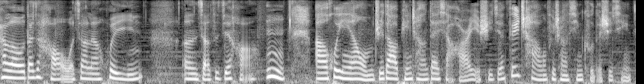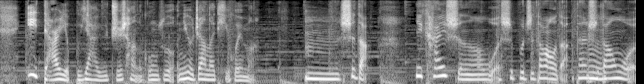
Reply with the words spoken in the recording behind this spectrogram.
Hello，大家好，我叫梁慧莹。嗯，小资姐好。嗯啊，慧莹啊，我们知道平常带小孩也是一件非常非常辛苦的事情，一点儿也不亚于职场的工作。你有这样的体会吗？嗯，是的。一开始呢，我是不知道的，但是当我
